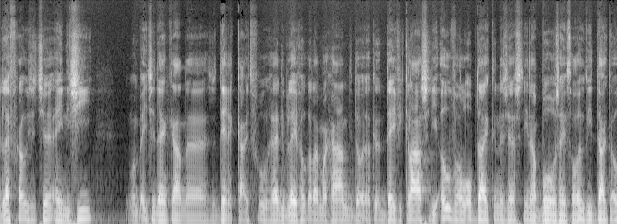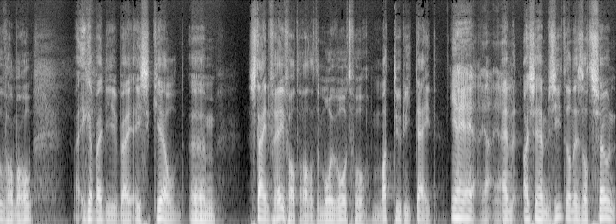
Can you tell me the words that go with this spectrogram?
lefgozertje, energie. Ik moet een beetje denken aan eh, Dirk Kuyt vroeger. hè. Die bleef ook altijd maar gaan. Die, Davy Klaassen, die overal opduikt in de 16. Nou, Boris heeft al ook, die duikt overal maar op. Maar ik heb bij, die, bij Ezekiel, ehm Stijn Vreef had er altijd een mooi woord voor. Maturiteit. Ja, ja, ja. ja, ja. En als je hem ziet, dan is dat zo'n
